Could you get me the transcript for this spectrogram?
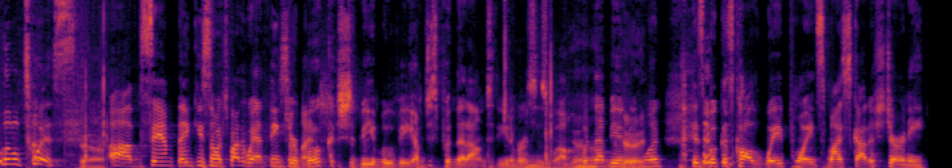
a little twist. Yeah. Um, Sam, thank you so much. By the way, I think your book should be a movie. I'm just putting that out into the universe as well. yeah, Wouldn't that be a good one? His book is called Waypoints: My Scottish Journey.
